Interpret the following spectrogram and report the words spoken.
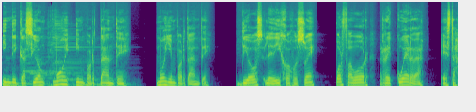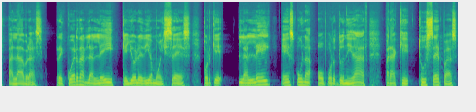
indicación muy importante, muy importante. Dios le dijo a Josué, por favor, recuerda estas palabras Recuerda la ley que yo le di a Moisés, porque la ley es una oportunidad para que tú sepas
